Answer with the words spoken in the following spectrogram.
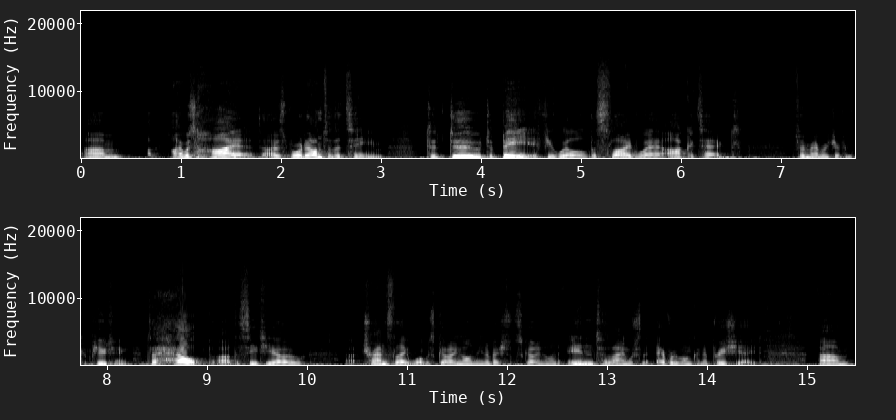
Um, I was hired, I was brought onto the team to do, to be, if you will, the slideware architect for memory driven computing, mm-hmm. to help uh, the CTO uh, translate what was going on, the innovation that's going on, into language that everyone can appreciate. Mm-hmm. Um,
